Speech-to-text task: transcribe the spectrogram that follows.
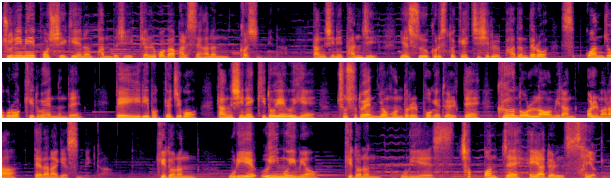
주님이 보시기에는 반드시 결과가 발생하는 것입니다. 당신이 단지 예수 그리스도께 지시를 받은 대로 습관적으로 기도했는데 베일이 벗겨지고 당신의 기도에 의해 추수된 영혼들을 보게 될 때 그 놀라움이란 얼마나 대단하겠습니까? 기도는 우리의 의무이며 기도는 우리의 첫 번째 해야 될 사역입니다.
